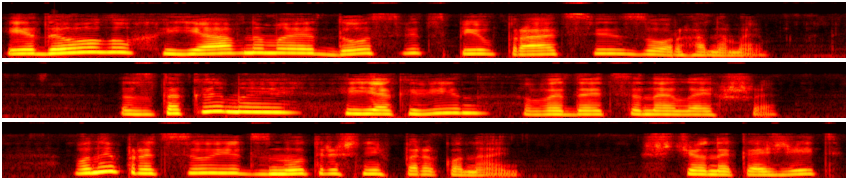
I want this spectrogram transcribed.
Ідеолог явно має досвід співпраці з органами. З такими, як він, ведеться найлегше. Вони працюють з внутрішніх переконань. Що не кажіть,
